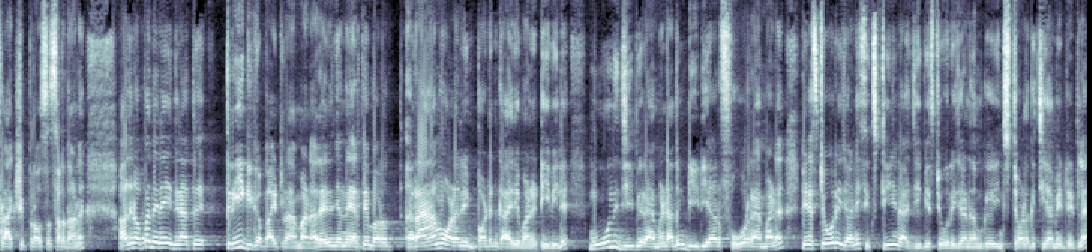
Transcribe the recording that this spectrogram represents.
ഫ്ലാഗ്ഷിപ്പ് പ്രോസസ്സർ എന്നാണ്. അതിനൊപ്പം തന്നെ ഇതിനകത്ത് ത്രീ ഗിഗ ബൈറ്റ് റാമാണ് അതായത് ഞാൻ നേരത്തെ പറഞ്ഞു റാം വളരെ ഇമ്പോർട്ടന്റ് കാര്യമാണ് ടി വിയിൽ മൂന്ന് ജി ബി റാമുണ്ട് അതും ഡി ഡി ആർ ഫോർ റാമാണ് പിന്നെ സ്റ്റോറേജ് ആണ്. സിക്സ്റ്റീൻ ജി ബി സ്റ്റോറേജ് ആണ് നമുക്ക് ഇൻസ്റ്റാൾ ഒക്കെ ചെയ്യാൻ വേണ്ടിയിട്ടുള്ള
